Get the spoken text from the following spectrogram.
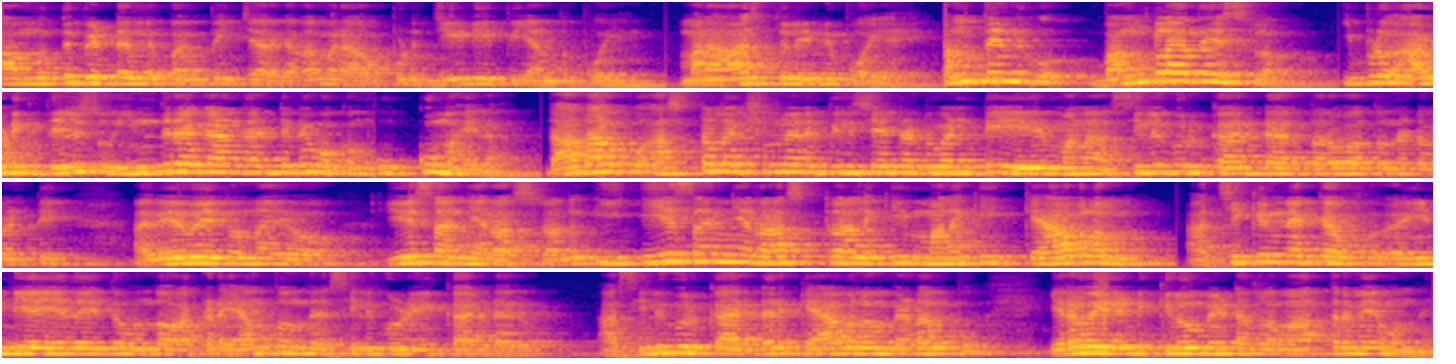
ఆ ముద్దు బిడ్డల్ని పంపించారు కదా మరి అప్పుడు జీడిపి ఎంత పోయింది? మన ఆస్తులు ఎన్ని పోయాయి? అంతెందుకు? బంగ్లాదేశ్లో ఇప్పుడు ఆవిడికి తెలుసు ఇందిరాగాంధీ అంటేనే ఒక ఉక్కు మహిళ. దాదాపు అష్టలక్ష్ములని పిలిచేటటువంటి మన సిలిగురు కారిడార్ తర్వాత ఉన్నటువంటి అవి ఏవైతే ఉన్నాయో ఈశాన్య రాష్ట్రాలు ఈ ఈశాన్య రాష్ట్రాలకి మనకి కేవలం ఆ చికెన్ నెక్ ఆఫ్ ఇండియా ఏదైతే ఉందో అక్కడ ఎంత ఉంది సిలిగుడి కారిడార్? ఆ సిలిగురు కారిడార్ కేవలం వెడల్పు ఇరవై రెండు కిలోమీటర్ల మాత్రమే ఉంది.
